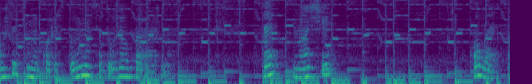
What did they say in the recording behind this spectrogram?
Ножицями користуємося дуже обережно. Це наші колеса.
